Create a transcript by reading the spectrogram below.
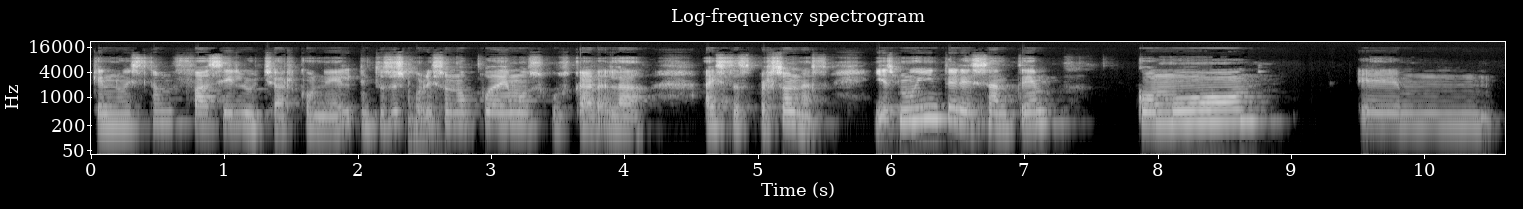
que no es tan fácil luchar con él. Entonces por eso no podemos juzgar a, estas personas. Y es muy interesante cómo... Em,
